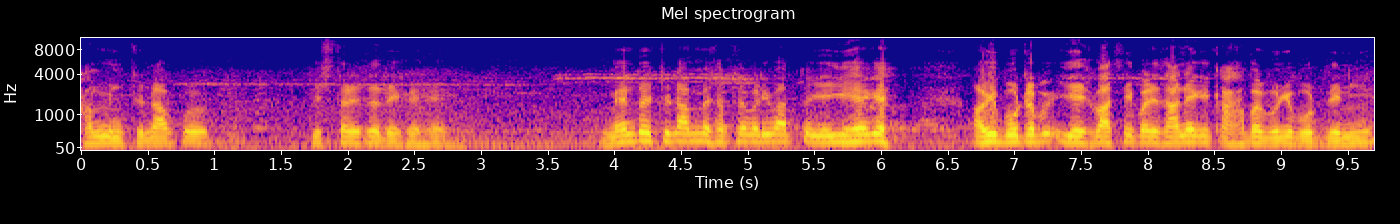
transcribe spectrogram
हम इन चुनाव को किस तरह से देख रहे हैं? मैन तो इस चुनाव में सबसे बड़ी बात तो यही है कि अभी वोटर ये इस बात से परेशान है कि कहाँ पर मुझे वोट देनी है।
